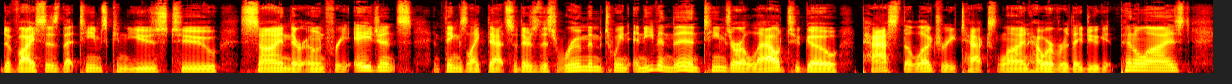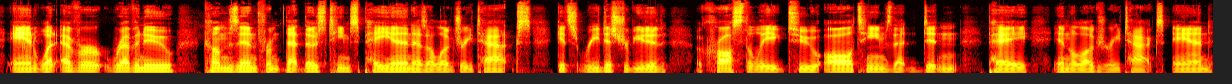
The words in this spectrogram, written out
devices that teams can use to sign their own free agents and things like that. So there's this room in between. And even then, teams are allowed to go past the luxury tax line. However, they do get penalized, and whatever revenue comes in from that those teams pay in as a luxury tax gets redistributed across the league to all teams that didn't pay in the luxury tax. And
